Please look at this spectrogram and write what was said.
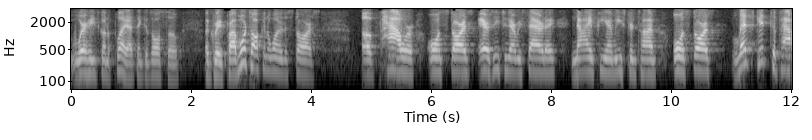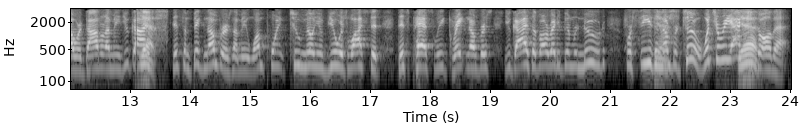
where he's going to play, I think is also a great problem. We're talking to one of the stars of Power on Starz airs each and every Saturday, 9 p.m. Eastern Time on Starz. Let's get to Power, Donald. I mean, you guys yes. did some big numbers. I mean, 1.2 million viewers watched it this past week. Great numbers. You guys have already been renewed for season yes. number two. What's your reaction yes. to all that?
